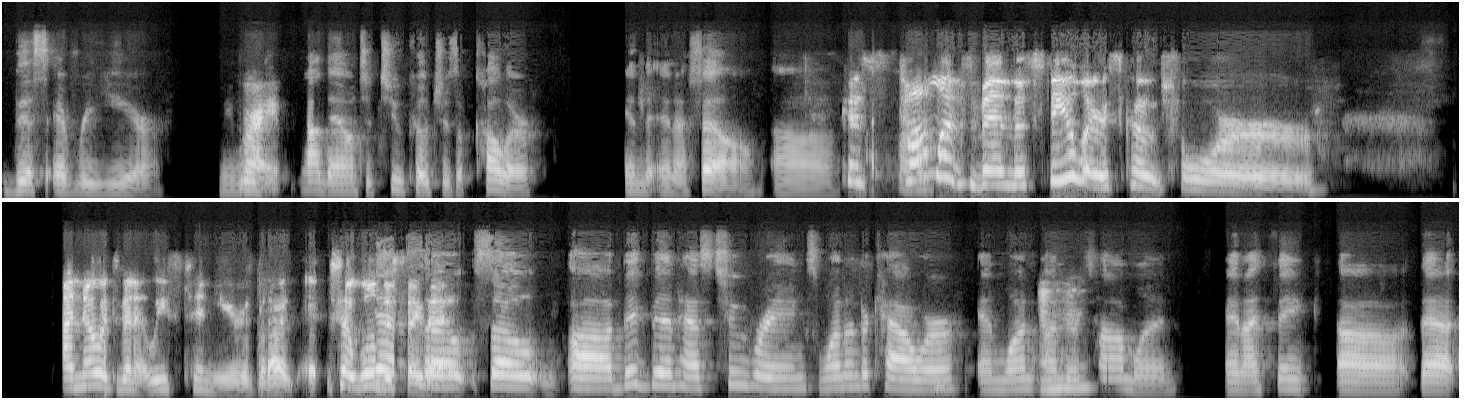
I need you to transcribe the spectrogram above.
this every year I mean, we're Right. now down to two coaches of color in the NFL. Because uh, Tomlin's been the Steelers coach for I know it's been at least 10 years, but I, so we'll yeah, just say so, that. So uh, Big Ben has two rings, one under Cowher and one mm-hmm. under Tomlin. And I think uh, that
